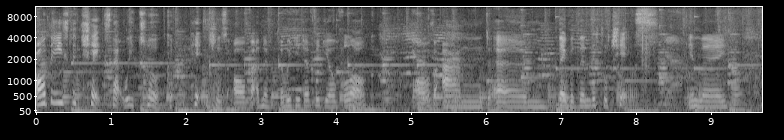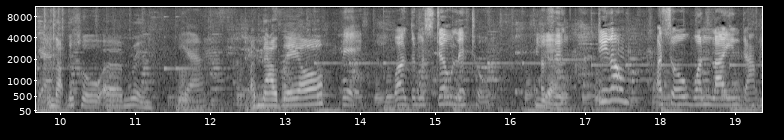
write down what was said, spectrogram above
are these the chicks that we took pictures of and we did a video vlog of and um, they were the little chicks in the in that little um, room Yeah, and now they are big. While they were still little. I think, do you know, I saw one lying down.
